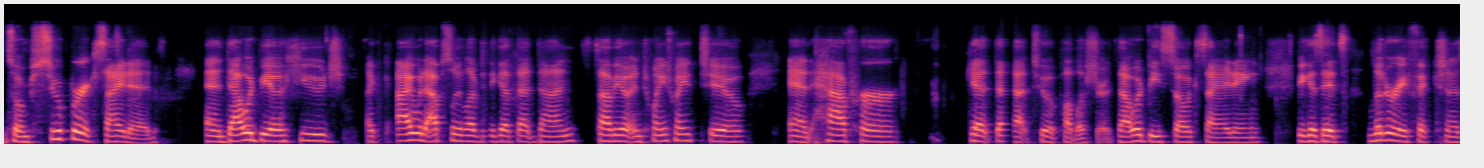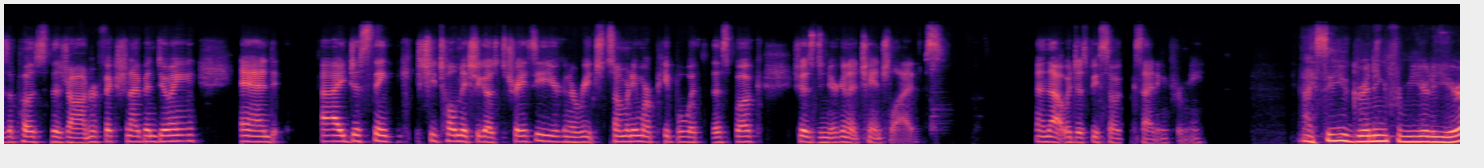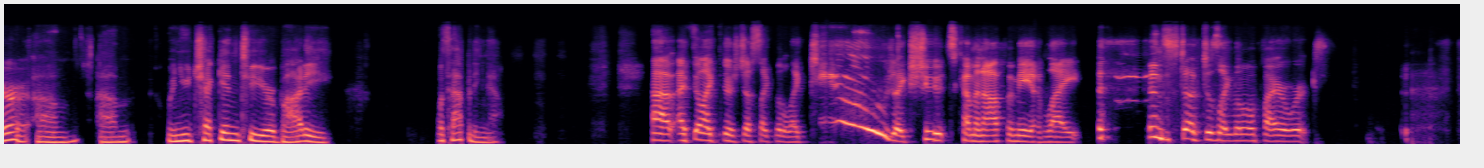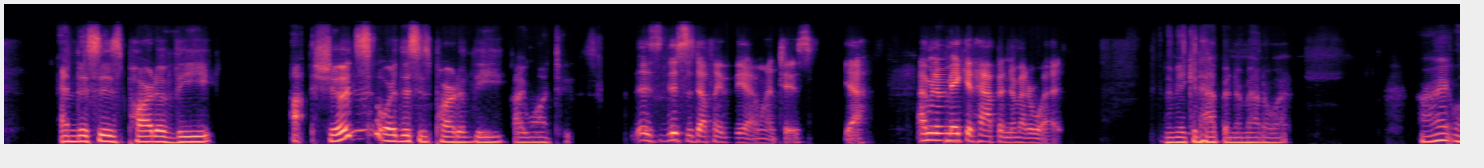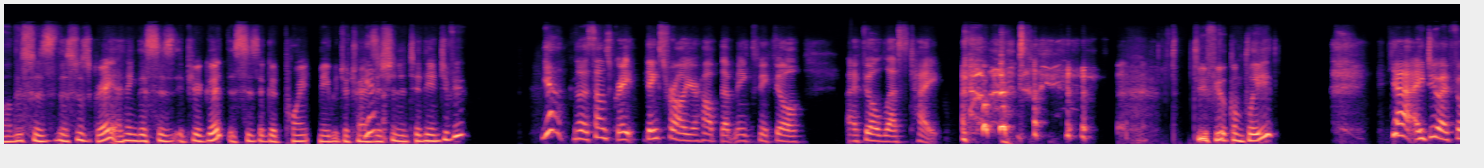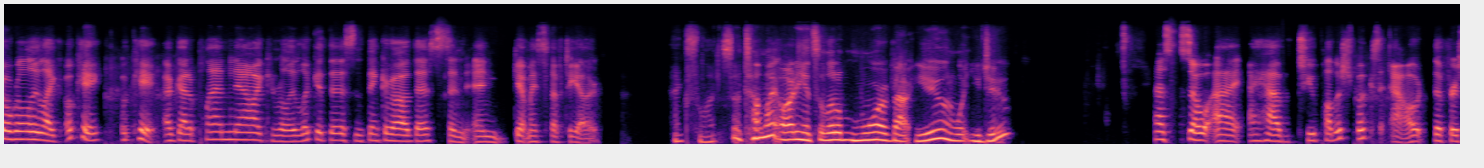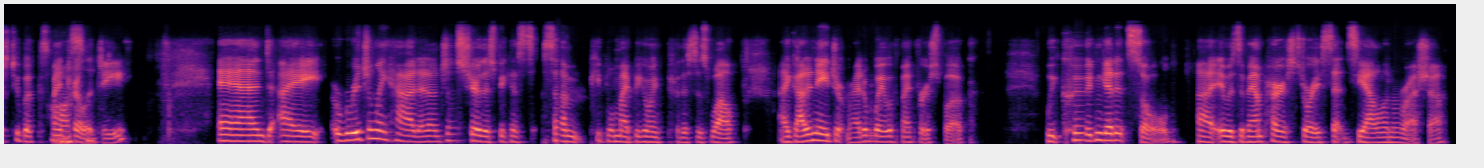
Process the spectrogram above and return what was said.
So I'm super excited, and that would be a huge like I would absolutely love to get that done, Savio, in 2022, and have her get that to a publisher. That would be so exciting because it's literary fiction as opposed to the genre fiction I've been doing. And I just think she told me, she goes, Tracey, you're going to reach so many more people with this book. She goes, and you're going to change lives. And that would just be so exciting for me. I see you grinning from year to year. Um, um, when you check into your body, what's happening now? uh, I feel like there's just like little like like shoots coming off of me of light and stuff, just like little fireworks. And this is part of the uh, shoulds, or this is part of the I want tos. This this is definitely the I want tos. Yeah, I'm going to make it happen no matter what. Going to make it happen no matter what. All right. Well, this was this was great. I think this is if you're good, this is a good point maybe to transition yeah. into the interview. Yeah, no, that sounds great. Thanks for all your help. That makes me feel I feel less tight. do you feel complete? Yeah, I do. I feel really like, okay, okay, I've got a plan now. I can really look at this and think about this and and get my stuff together. Excellent. So tell my audience a little more about you and what you do. Yes, so I, I have two published books out. The first two books, my awesome. trilogy. And I originally had, and I'll just share this because some people might be going through this as well. I got an agent right away with my first book. We couldn't get it sold. Uh, it was a vampire story set in Seattle and Russia.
